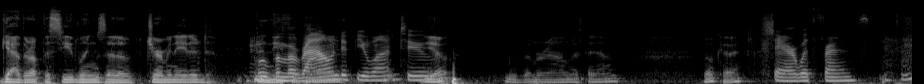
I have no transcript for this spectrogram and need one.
gather up the seedlings that have germinated. Move them around if you want to. Yep. Move them around within. Okay. Share with friends. Mm-hmm.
